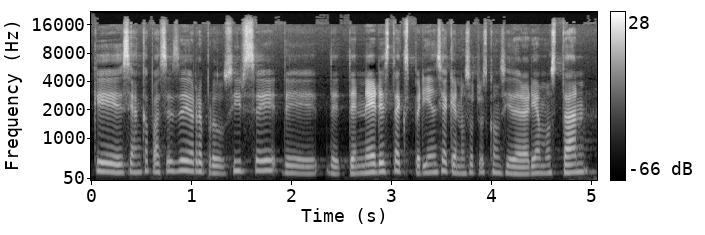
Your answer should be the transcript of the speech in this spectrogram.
que sean capaces de reproducirse, de, tener esta experiencia que nosotros consideraríamos tan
